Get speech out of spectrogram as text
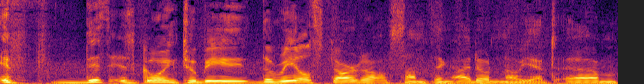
if this is going to be the real starter of something, I don't know yet. Um,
